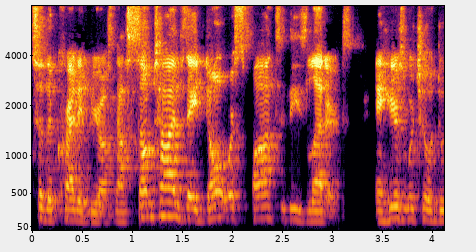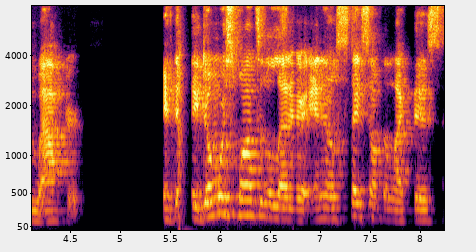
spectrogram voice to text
to the credit bureaus. Now, sometimes they don't respond to these letters. And here's what you'll do after. If they don't respond to the letter and it'll say something like this,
